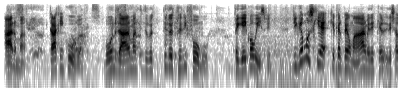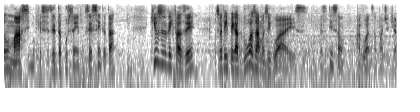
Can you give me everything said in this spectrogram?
Arma. Kraken Cuba. Bônus de arma, 32%, 32 de fogo. Peguei com a Wisp. Digamos que, é, que eu quero pegar uma arma e quero deixar no máximo, que é 60%. 60%, tá? O que você vai ter que fazer? Você vai ter que pegar duas armas iguais Presta atenção agora nessa parte aqui, ó.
